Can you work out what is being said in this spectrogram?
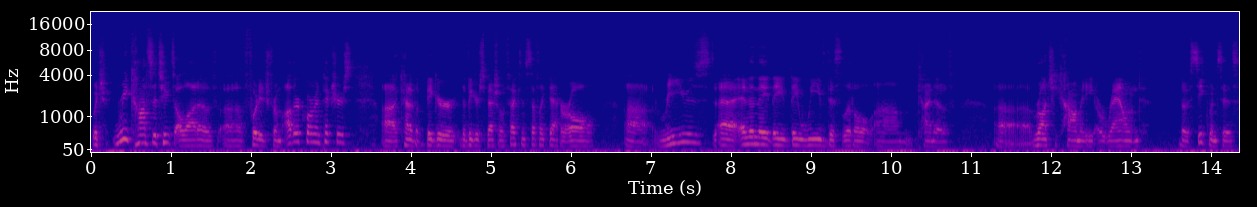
which reconstitutes a lot of uh, footage from other Corman pictures. Uh, kind of the bigger the bigger special effects and stuff like that are all uh, reused, uh, and then they, they they weave this little um, kind of uh, raunchy comedy around those sequences.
